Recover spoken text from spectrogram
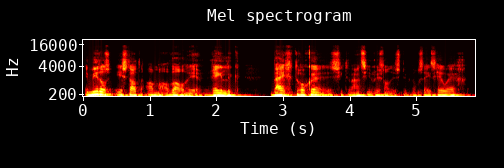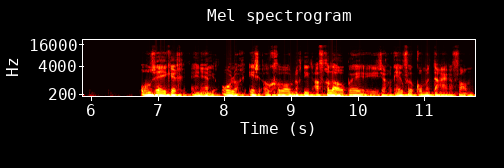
Inmiddels is dat allemaal wel weer redelijk bijgetrokken. De situatie in Rusland is natuurlijk nog steeds heel erg onzeker. En die oorlog is ook gewoon nog niet afgelopen. Je zag ook heel veel commentaren van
